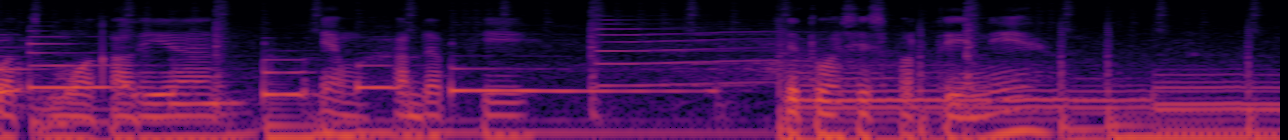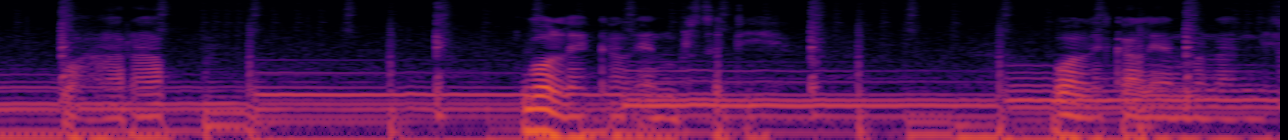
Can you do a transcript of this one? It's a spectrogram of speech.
buat semua kalian yang menghadapi situasi seperti ini gue harap boleh kalian bersedih boleh kalian menangis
